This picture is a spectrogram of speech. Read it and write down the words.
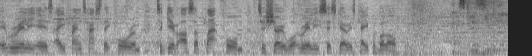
It really is a fantastic forum to give us a platform to show what really Cisco is capable of. Эксклюзивный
